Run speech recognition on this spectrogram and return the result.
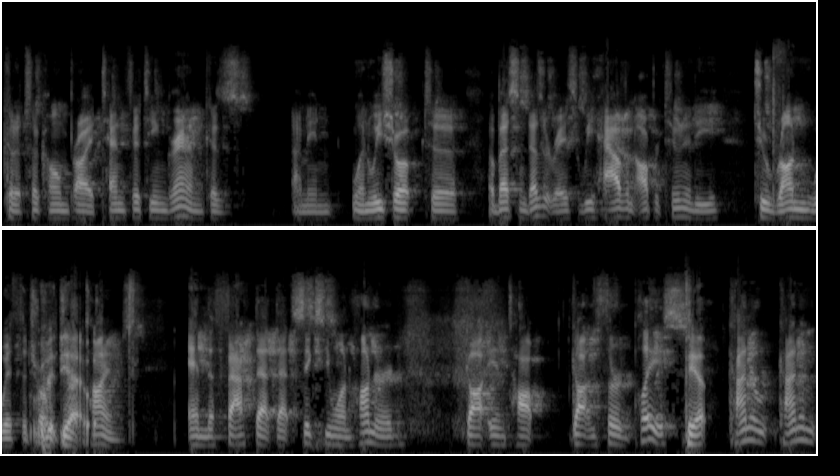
could have took home probably 10, 15 grand because I mean, when we show up to a best in desert race, we have an opportunity to run with the trophy yeah. times, and the fact that that sixty one hundred got in top, got in third place, Yep. kind of kind of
